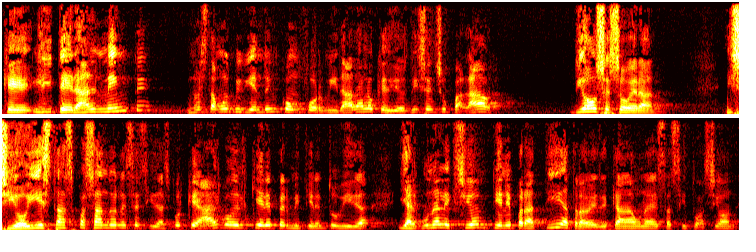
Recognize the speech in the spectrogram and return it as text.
que literalmente no estamos viviendo en conformidad a lo que Dios dice en su palabra. Dios es soberano. Y si hoy estás pasando necesidad es porque algo Él quiere permitir en tu vida y alguna lección tiene para ti a través de cada una de estas situaciones.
